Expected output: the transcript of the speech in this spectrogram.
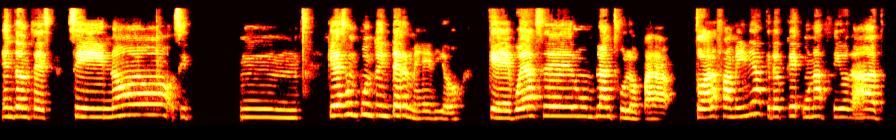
Entonces, si no, si mm, quieres un punto intermedio que pueda ser un plan chulo para toda la familia, creo que una ciudad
